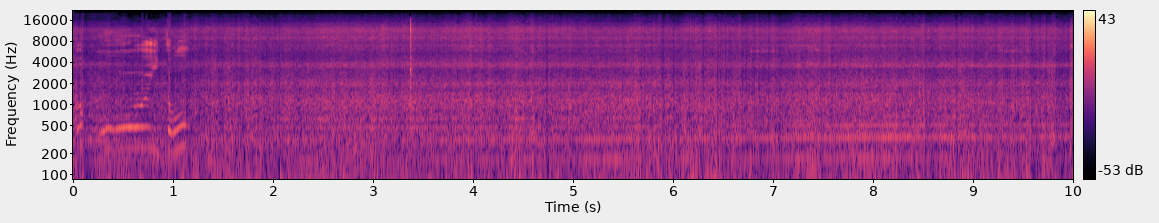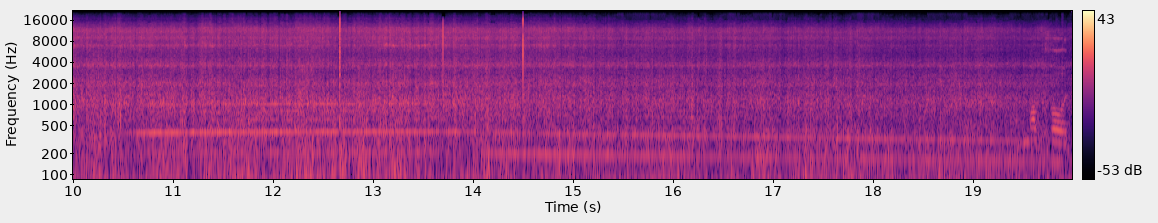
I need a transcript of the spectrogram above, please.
โอ้โหจุก มาโผล่ต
